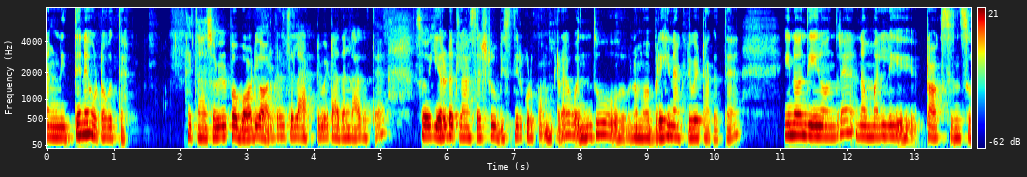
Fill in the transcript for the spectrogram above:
ನಂಗೆ ನಿದ್ದೆನೇ ಹೊಟ್ಟೋಗುತ್ತೆ ಆಯಿತಾ? ಸ್ವಲ್ಪ ಬಾಡಿ ಆರ್ಗನ್ಸ್ ಎಲ್ಲ ಆ್ಯಕ್ಟಿವೇಟ್ ಆದಂಗೆ ಆಗುತ್ತೆ. ಸೊ ಎರಡು ಗ್ಲಾಸಷ್ಟು ಬಿಸಿನೀರು ಕುಡ್ಕೊಂಬಿಟ್ರೆ ಒಂದು ನಮ್ಮ ಬ್ರೈನ್ ಆ್ಯಕ್ಟಿವೇಟ್ ಆಗುತ್ತೆ. ಇನ್ನೊಂದು ಏನು ಅಂದರೆ ನಮ್ಮಲ್ಲಿ ಟಾಕ್ಸಿನ್ಸು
